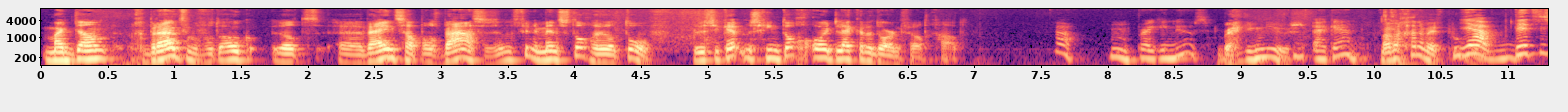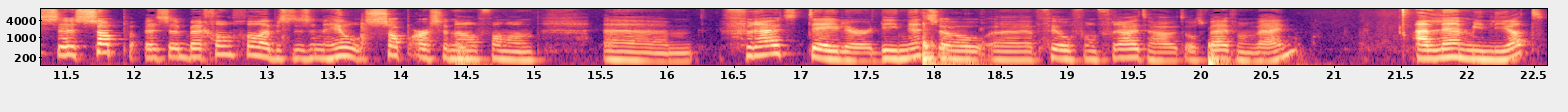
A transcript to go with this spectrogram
maar dan gebruikten we bijvoorbeeld ook dat eh, wijnsap als basis. En dat vinden mensen toch wel heel tof. Dus ik heb misschien toch ooit lekkere Doornveld gehad. Breaking news. Breaking news. Again. Maar we gaan hem even proeven. Ja, dit is eh, sap. Eh, bij Gangal hebben ze dus een heel saparsenaal van een ehm fruitteler die net zo eh, veel van fruit houdt als wij van wijn. Alain Miliat.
